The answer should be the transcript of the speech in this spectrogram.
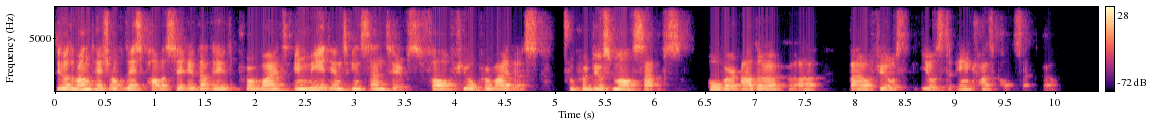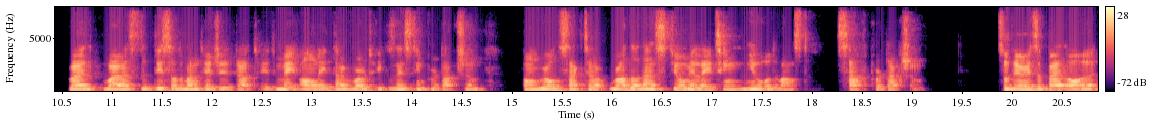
The advantage of this policy is that it provides immediate incentives for fuel providers to produce more SAFs over other uh, biofuels used in transport sector. Whereas the disadvantage is that it may only divert existing production from road sector rather than stimulating new advanced SAF-production. So there is a bad, uh,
